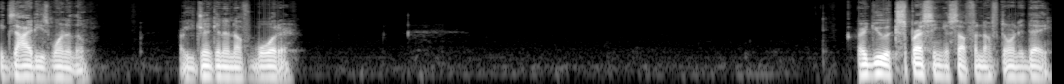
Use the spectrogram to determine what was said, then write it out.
Anxiety is one of them. Are you drinking enough water? Are you expressing yourself enough during the day?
